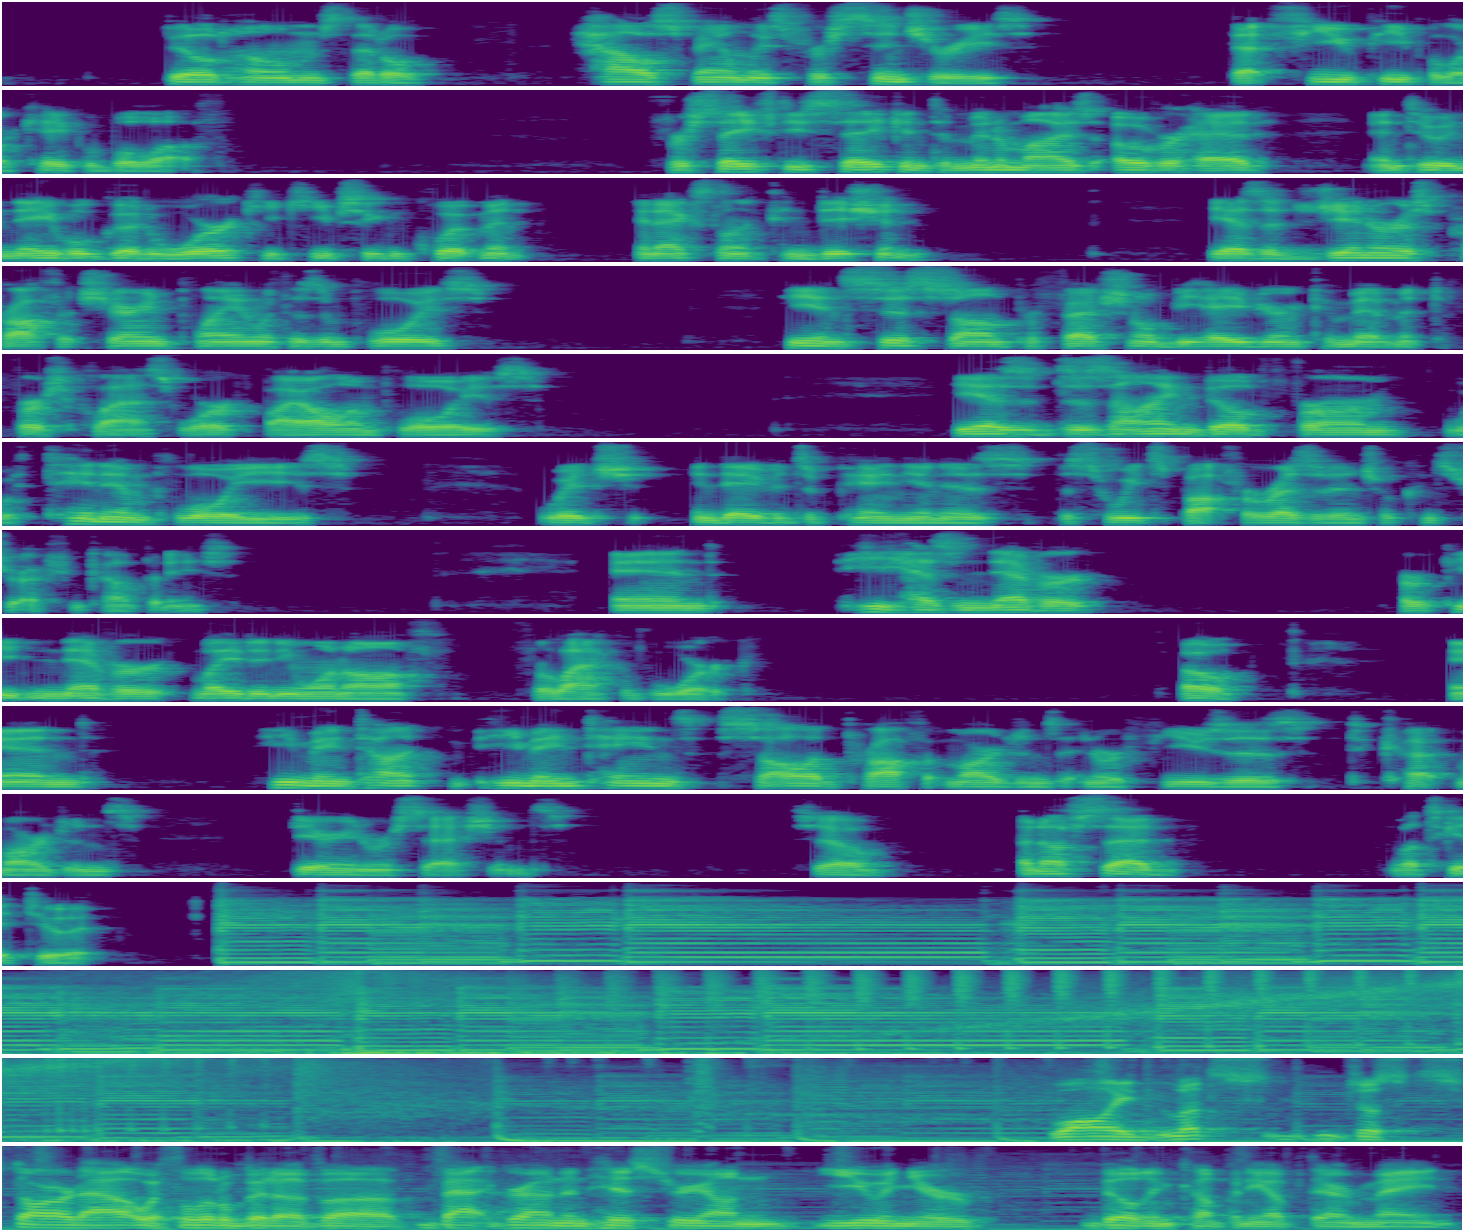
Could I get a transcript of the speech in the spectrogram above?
build homes that'll house families for centuries that few people are capable of. For safety's sake and to minimize overhead and to enable good work, he keeps equipment in excellent condition. He has a generous profit sharing plan with his employees. He insists on professional behavior and commitment to first class work by all employees. He has a design build firm with 10 employees, which, in David's opinion, is the sweet spot for residential construction companies. And he has never, I repeat, never laid anyone off for lack of work. Oh, and he, he maintains solid profit margins and refuses to cut margins during recessions. So, enough said. Let's get to it. Wally, let's just start out with a little bit of uh, background and history on you and your building company up there in Maine.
